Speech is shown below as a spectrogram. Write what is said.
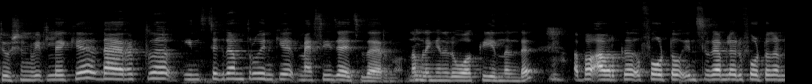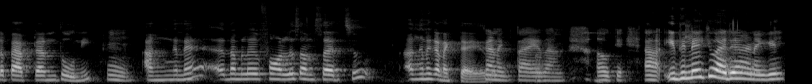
ട്യൂഷൻ വീട്ടിലേക്ക് ഡയറക്ടർ ഇൻസ്റ്റഗ്രാം ത്രൂ എനിക്ക് മെസ്സേജ് അയച്ചതായിരുന്നു. നമ്മളിങ്ങനെ ഒരു വർക്ക് ചെയ്യുന്നുണ്ട്. അപ്പോൾ അവർക്ക് ഫോട്ടോ ഇൻസ്റ്റഗ്രാമിൽ ഒരു ഫോട്ടോ കണ്ടപ്പോൾ ആപ്റ്റാണെന്ന് തോന്നി. അങ്ങനെ നമ്മൾ ഫോണിൽ സംസാരിച്ചു. അങ്ങനെ കണക്ട് ആയത്. കണക്ട് ആയതാണ്. ഓക്കെ ഇതിലേക്ക് വരികയാണെങ്കിൽ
